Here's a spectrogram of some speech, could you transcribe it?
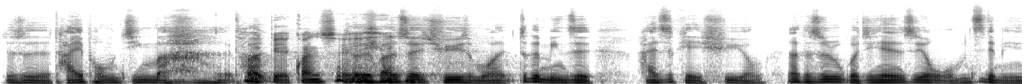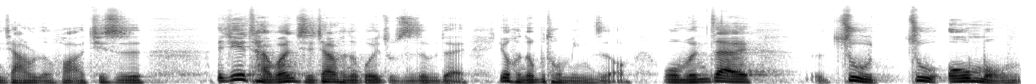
就是台澎金马 特别关税特别关税区域什么，这个名字还是可以续用。那可是如果今天是用我们自己的名字加入的话，其实因为台湾其实加入很多国际组织，对不对？有很多不同名字哦。我们在。驻驻欧盟，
